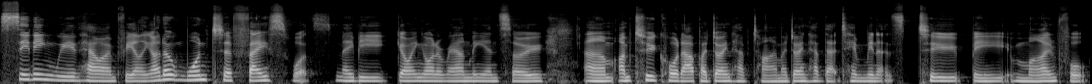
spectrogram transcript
sitting with how I'm feeling. I don't want to face what's maybe going on around me. And so um, I'm too caught up. I don't have time. I don't have that 10 minutes to be mindful.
